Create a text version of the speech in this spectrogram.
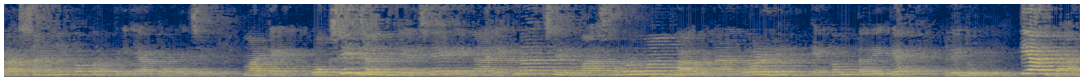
રાસાયણિક પ્રક્રિયા કરે છે. માટે ઓક્સિજન જે છે એના એકના છેદમાં સોળમાં ભાગના દળને એકમ તરીકે લીધું. ત્યારબાદ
